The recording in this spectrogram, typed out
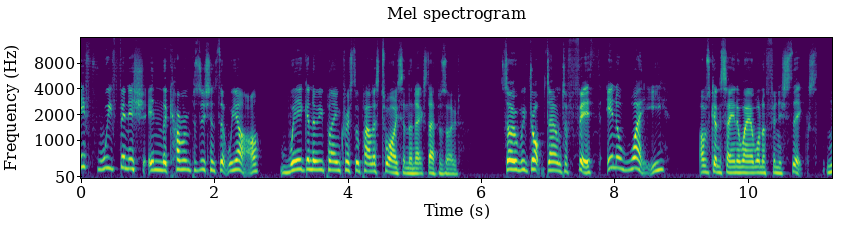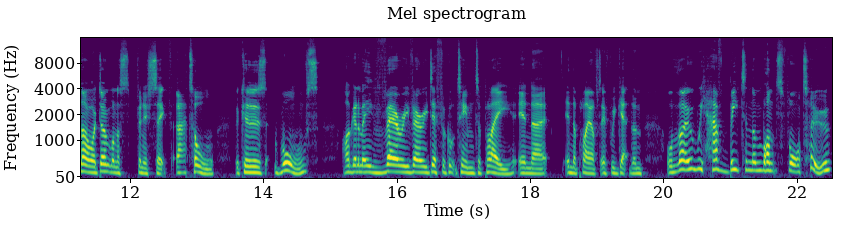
if we finish in the current positions that we are, we're going to be playing Crystal Palace twice in the next episode. So we've dropped down to fifth. In a way, I was going to say, in a way, I want to finish sixth. No, I don't want to finish sixth at all because Wolves are going to be a very, very difficult team to play in uh, in the playoffs if we get them. Although we have beaten them once four two,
